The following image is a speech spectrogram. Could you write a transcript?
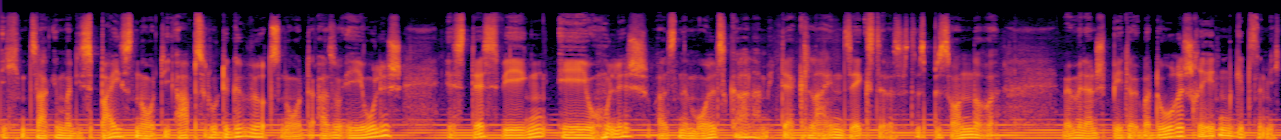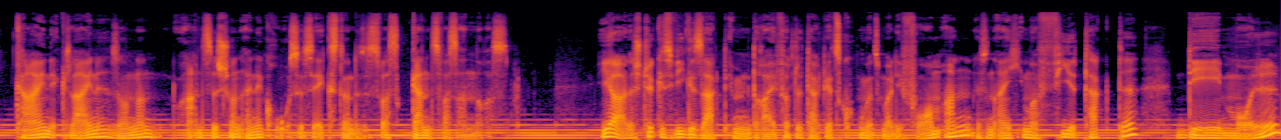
ich sage immer die Spice Note, die absolute Gewürznote. Also äolisch ist deswegen äolisch, weil es eine Mollskala mit der kleinen Sechste, das ist das Besondere. Wenn wir dann später über Dorisch reden, gibt es nämlich keine kleine, sondern, du ahnst es schon, eine große Sechste und das ist was ganz was anderes. Ja, das Stück ist wie gesagt im Dreivierteltakt. Jetzt gucken wir uns mal die Form an. Es sind eigentlich immer vier Takte. D-Moll.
